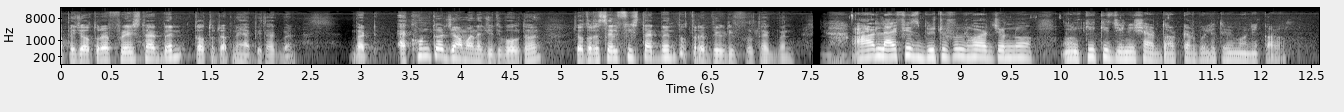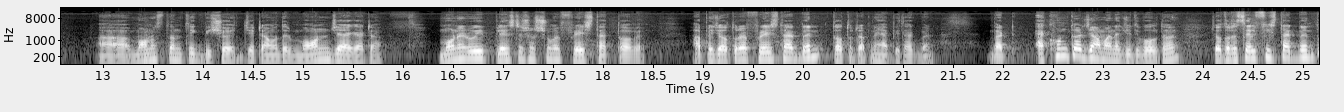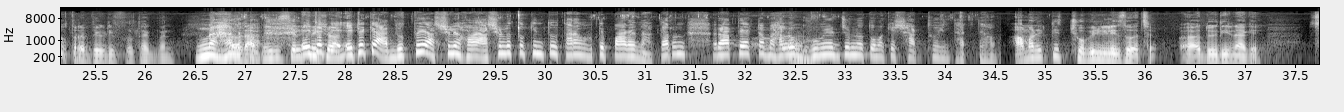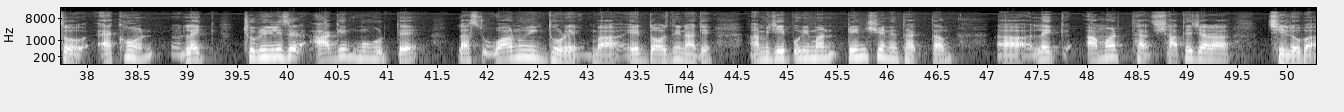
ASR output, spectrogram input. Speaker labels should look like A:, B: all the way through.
A: আপনি যতটা ফ্রেশ থাকবেন ততটা আপনি হ্যাপি থাকবেন। বাট এখনকার জামানায় যদি বলতে হয় যতটা সেলফিশ থাকবেন ততটা বিউটিফুল থাকবেন।
B: আর লাইফ ইজ বিউটিফুল হওয়ার জন্য কি কি জিনিস আর দরকার বলে তুমি মনে করো?
A: মনস্তান্ত্রিক বিষয় যেটা আমাদের মন জায়গাটা মনের ওই প্লেসটা সবসময় ফ্রেশ থাকতে হবে। আপনি যতটা ফ্রেশ থাকবেন ততটা আপনি হ্যাপি থাকবেন। বাট এখনকার জামানায় যদি বলতে হয় যতটা সেলফিশ থাকবেন ততটা বিউটিফুল থাকবেন।
B: না
A: আপনি
B: এটাকে আদতে আসলে হয়। আসলে তো কিন্তু তারা হতে পারে না। কারণ রাতে একটা ভালো ঘুমের জন্য তোমাকে স্বার্থহীন থাকতে হবে।
A: আমার একটি ছবি রিলিজ হয়েছে দুই দিন আগে। সো এখন লাইক ছবি রিলিজের আগে মুহূর্তে লাস্ট ওয়ান উইক ধরে বা এর দশ দিন আগে আমি যেই পরিমাণ টেনশনে থাকতাম লাইক আমার সাথে যারা ছিল বা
